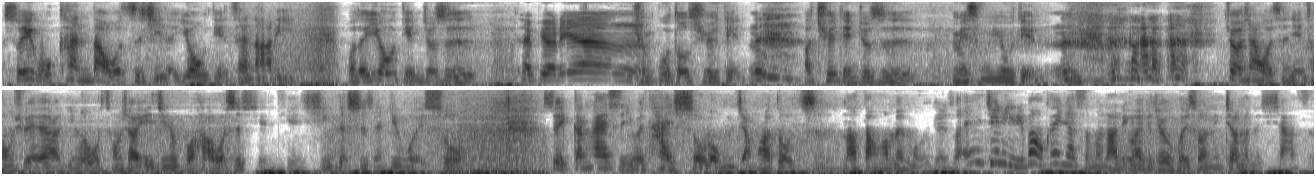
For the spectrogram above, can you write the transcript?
所以我看到我自己的优点在哪里，我的优点就是太漂亮，全部都缺点 啊，缺点就是没什么优点。就好像我曾经同学啊，因为我从小眼睛就不好，我是先天性的视神经萎缩，所以刚开始因为太熟了，我们讲话都直。然后当他们某一个人说：“哎、经理，你帮我看一下什么？”然后另外一个就会回说：“你叫那个瞎子。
